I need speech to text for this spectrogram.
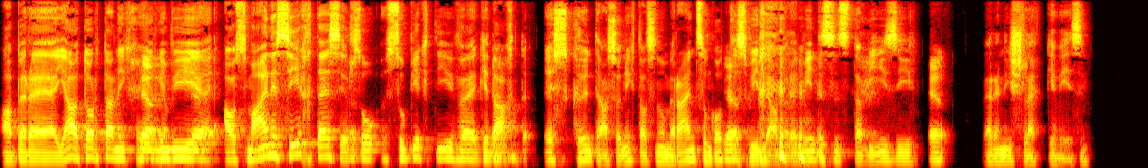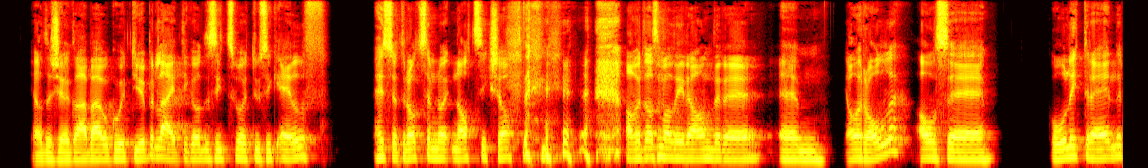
Aber, äh, ja, dort habe ich ja, irgendwie, ja. aus meiner Sicht, äh, sehr so, subjektiv äh, gedacht, es könnte, also nicht als Nummer eins, um Gottes Willen, aber mindestens der Visi wäre nicht schlecht gewesen. Ja, das ist ja, glaube ich, auch eine gute Überleitung, oder? Seit 2011 hast du ja trotzdem noch in die Nazi geschafft. aber das mal in einer anderen, ähm, ja, Rolle als, äh, Goalie-Trainer.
